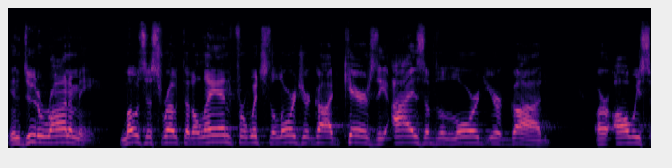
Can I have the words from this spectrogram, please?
In Deuteronomy, Moses wrote that a land for which the Lord your God cares, the eyes of the Lord your God are always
